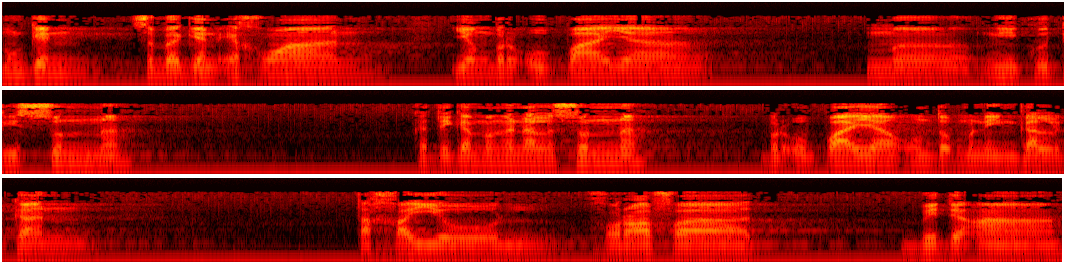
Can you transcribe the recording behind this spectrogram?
Mungkin sebagian ikhwan yang berupaya mengikuti sunnah ketika mengenal sunnah berupaya untuk meninggalkan takhayul, khurafat, bid'ah,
